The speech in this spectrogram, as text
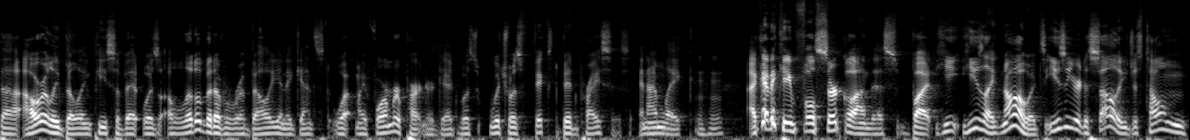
the hourly billing piece of it was a little bit of a rebellion against what my former partner did was which was fixed bid prices. And I'm like mm-hmm. I kind of came full circle on this, but he he's like, "No, it's easier to sell. You just tell them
